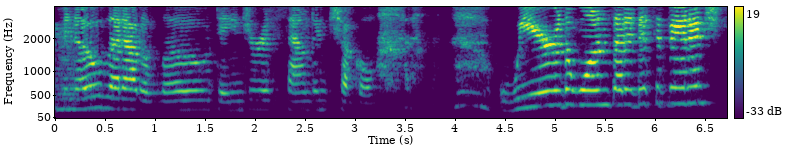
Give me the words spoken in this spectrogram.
Minho let out a low, dangerous sounding chuckle. We're the ones at a disadvantage?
